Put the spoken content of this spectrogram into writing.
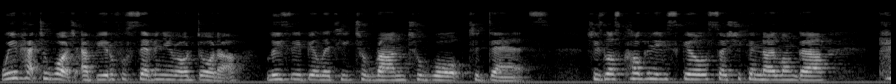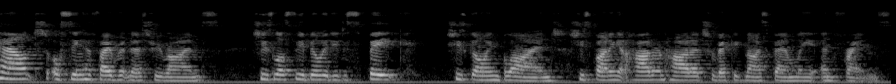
we've had to watch our beautiful seven-year-old daughter lose the ability to run, to walk, to dance. She's lost cognitive skills so she can no longer count or sing her favourite nursery rhymes. She's lost the ability to speak. She's going blind. She's finding it harder and harder to recognise family and friends.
